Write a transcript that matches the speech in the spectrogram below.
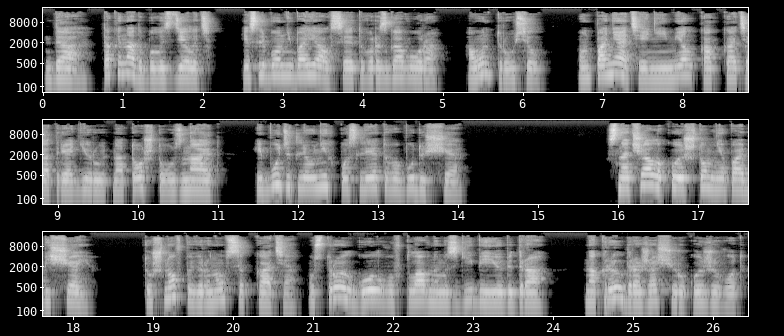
Да, так и надо было сделать, если бы он не боялся этого разговора а он трусил. Он понятия не имел, как Катя отреагирует на то, что узнает, и будет ли у них после этого будущее. «Сначала кое-что мне пообещай». Тушнов повернулся к Кате, устроил голову в плавном изгибе ее бедра, накрыл дрожащей рукой живот.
